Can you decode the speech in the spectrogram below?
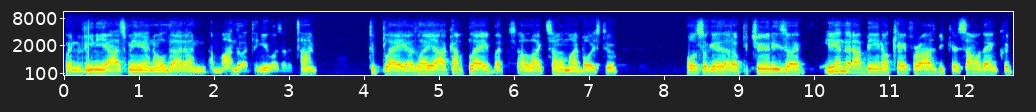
when Vinny asked me and all that, and Amando, I think he was at the time, to play. I was like, yeah, I can't play, but I like some of my boys to also get that opportunity. So it ended up being okay for us because some of them could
